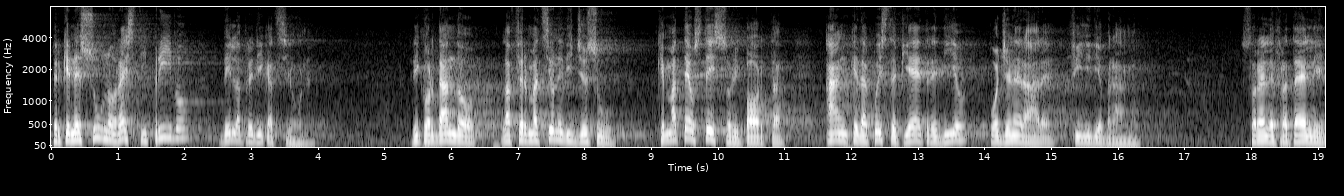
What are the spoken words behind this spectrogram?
perché nessuno resti privo della predicazione. Ricordando l'affermazione di Gesù che Matteo stesso riporta, anche da queste pietre Dio può generare figli di Abramo. Sorelle e fratelli,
